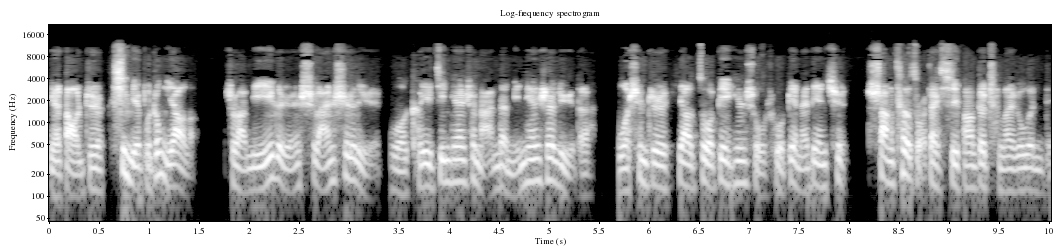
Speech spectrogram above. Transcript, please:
也导致性别不重要了，是吧？你一个人是男是女，我可以今天是男的，明天是女的。我甚至要做变性手术，变来变去，上厕所在西方都成了一个问题。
